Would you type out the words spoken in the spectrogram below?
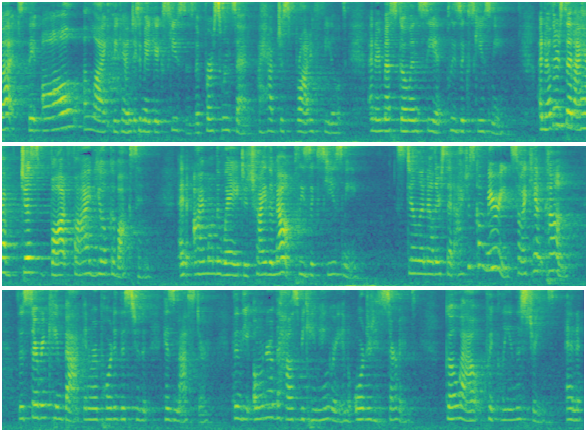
But they all alike began to make excuses. The first one said, I have just brought a field and I must go and see it. Please excuse me. Another said, I have just bought five yoke of oxen and I'm on the way to try them out. Please excuse me. Still another said, I just got married, so I can't come. The servant came back and reported this to his master. Then the owner of the house became angry and ordered his servant, Go out quickly in the streets and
